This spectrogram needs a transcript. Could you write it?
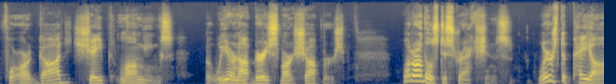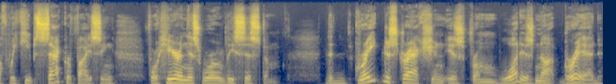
for our God shaped longings. But we are not very smart shoppers. What are those distractions? Where's the payoff we keep sacrificing for here in this worldly system? The great distraction is from what is not bread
